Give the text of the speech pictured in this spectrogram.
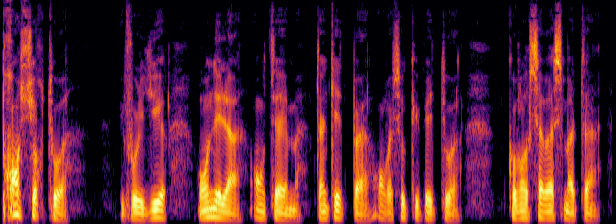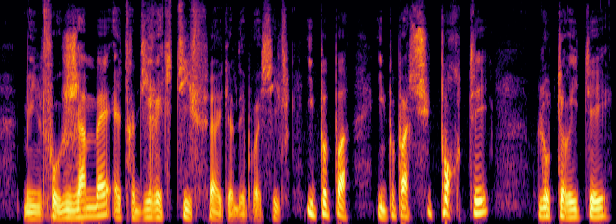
prends sur toi. Il faut lui dire on est là, on t'aime, t'inquiète pas, on va s'occuper de toi comment ça va ce matin? Mais il ne faut jamais être directif avec un dépressif. Il peut pas. Il ne peut pas supporter l'autorité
